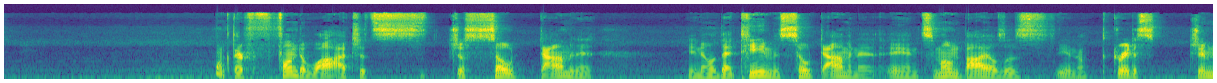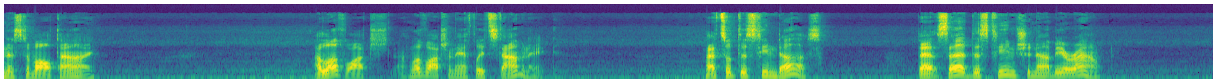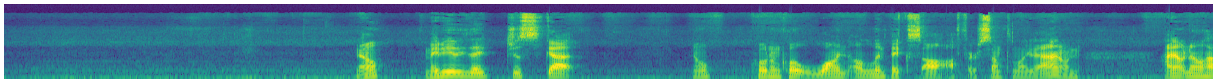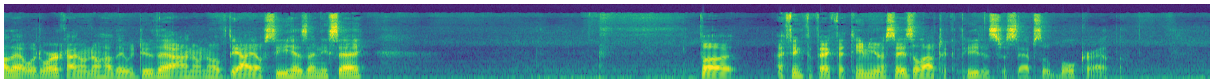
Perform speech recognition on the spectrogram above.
Look, they're fun to watch. It's just so dominant. You know, that team is so dominant, and Simone Biles is, you know, the greatest gymnast of all time. I love watch I love watching athletes dominate. That's what this team does. That said, this team should not be around. No? Maybe they just got you know quote unquote one Olympics off or something like that. I don't I don't know how that would work. I don't know how they would do that. I don't know if the IOC has any say. But I think the fact that Team USA is allowed to compete is just absolute bullcrap.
